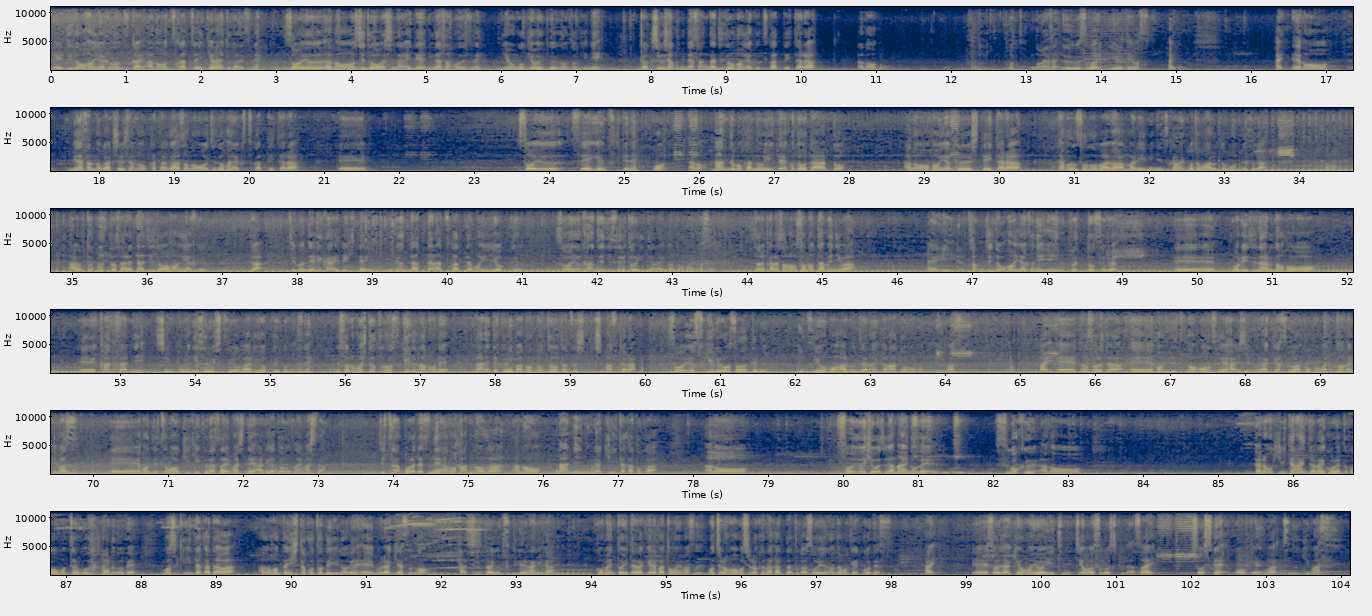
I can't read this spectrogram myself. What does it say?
え自動翻訳の使い、あの、使っちゃいけないとかですね、そういうあの指導はしないで、皆さんもですね、日本語教育の時に学習者の皆さんが自動翻訳使っていたら、あの、ごめんなさい。すごい揺れています。はい。はい。あの、皆さんの学習者の方が、その、自動翻訳使っていたら、えー、そういう制限付きでね、もう、あの、何でもかんでも言いたいことをだーっと、あの、翻訳していたら、多分その場合はあんまり身につかないこともあると思うんですが、その、アウトプットされた自動翻訳が自分で理解できているんだったら使ってもいいよっていう、そういう感じにするといいんじゃないかと思います。それからそのそのためには、えー、その自動翻訳にインプットする、えー、オリジナルの方を、えー、簡単にシンプルにする必要があるよっていうことですね。でそれも一つのスキルなので慣れてくればどんどん上達しますからそういうスキルを育てる必要もあるんじゃないかなと思っています。はい、えーと、それでは、えー、本日の音声配信村キャスはここまでとなります。えー、本日もお聴きくださいましてありがとうございました。実はこれですね、あの反応があの何人が聞いたかとか、あのそういう表示がないので、すごくあの誰も聞いてないんじゃない？これとか思っちゃうことがあるので、もし聞いた方は、あの本当に一言でいいので、えー、村キャスのハッシュタグ付きで何かコメントいただければと思います。もちろん面白くなかったとかそういうのでも結構です。はい。えー、それでは今日も良い一日をお過ごしください。そして冒険は続きます。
